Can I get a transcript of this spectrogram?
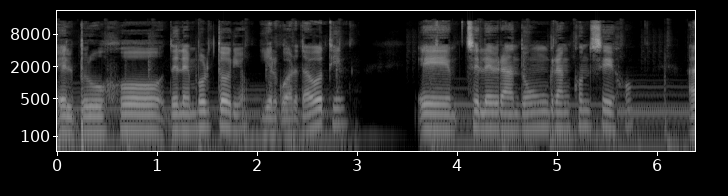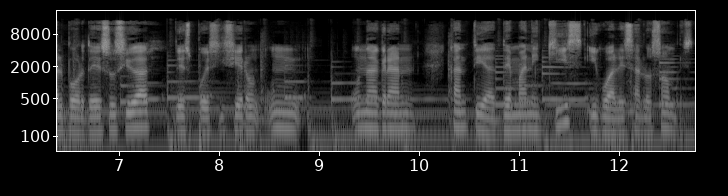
el brujo del envoltorio y el guardabotín, eh, celebrando un gran consejo al borde de su ciudad, después hicieron un una gran cantidad de maniquís iguales a los hombres.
